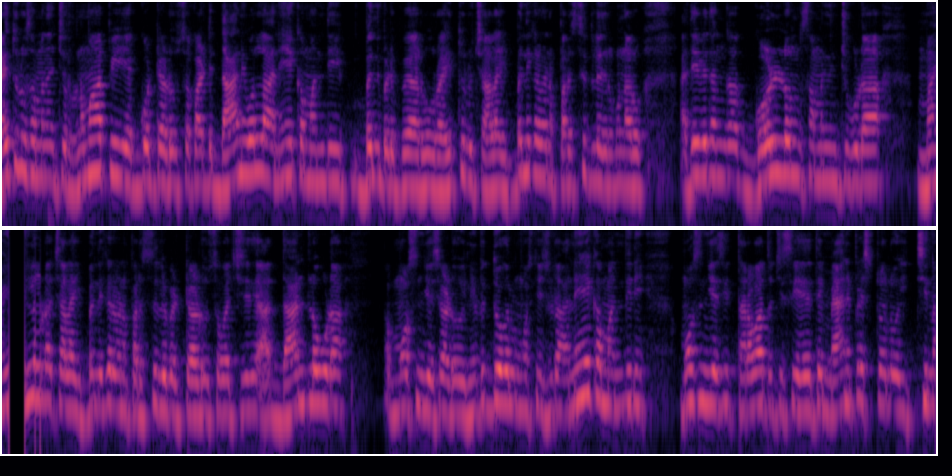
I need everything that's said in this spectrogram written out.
రైతులకు సంబంధించి రుణమాఫీ ఎగ్గొట్టాడు. సో కాబట్టి దానివల్ల అనేక మంది ఇబ్బంది పడిపోయారు. రైతులు చాలా ఇబ్బందికరమైన పరిస్థితులు ఎదుర్కొన్నారు. అదేవిధంగా గోల్డ్ లోన్కి సంబంధించి కూడా మహిళలు కూడా చాలా ఇబ్బందికరమైన పరిస్థితులు పెట్టాడు. సో వచ్చి దాంట్లో కూడా మోసం చేశాడు. నిరుద్యోగులు మోసం చేశాడు. అనేక మందిని మోసం చేసి తర్వాత వచ్చేసి ఏదైతే మేనిఫెస్టోలో ఇచ్చిన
